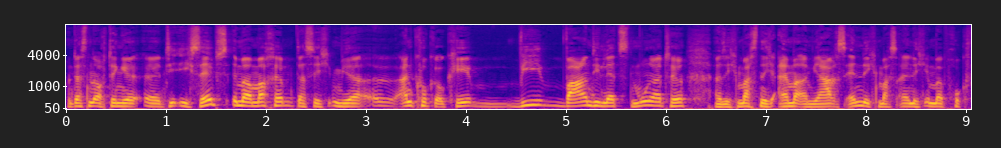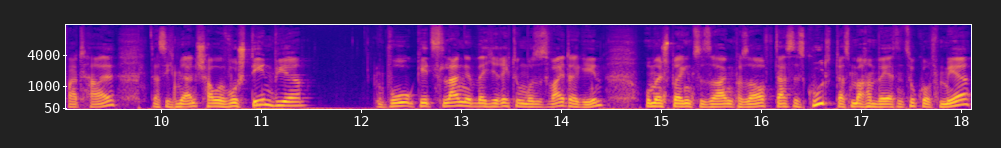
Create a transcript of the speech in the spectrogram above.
Und das sind auch Dinge, äh, die ich selbst immer mache, dass ich mir äh, angucke, okay, wie waren die letzten Monate? Also ich mache es nicht einmal am Jahresende, ich mache es eigentlich immer pro Quartal, dass ich mir anschaue, wo stehen wir? Wo geht's lang, in welche Richtung muss es weitergehen, um entsprechend zu sagen, pass auf, das ist gut, das machen wir jetzt in Zukunft mehr,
